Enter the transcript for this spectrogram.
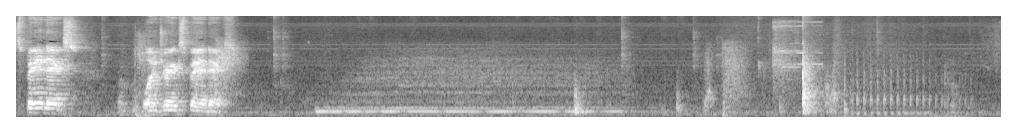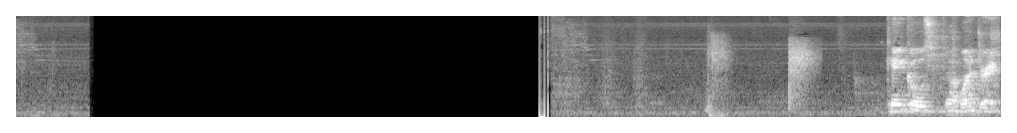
Spandex. One drink, spandex. Kinkles, one drink.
